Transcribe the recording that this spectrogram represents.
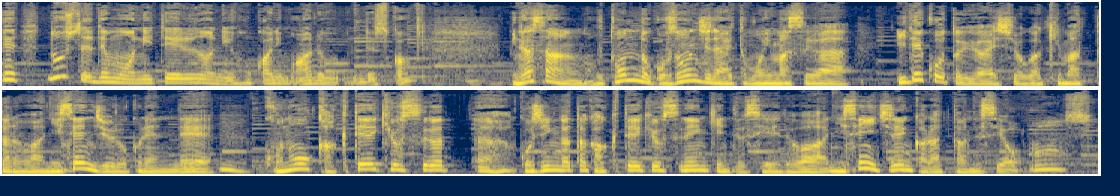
えー、どうしてでも似ているのに他にもあるんですか？皆さんほとんどご存知ないと思いますがイデコという愛称が決まったのは2016年で、うん、この確定拠出が個人型確定拠出年金という制度は2001年からあったんですよ。あそ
